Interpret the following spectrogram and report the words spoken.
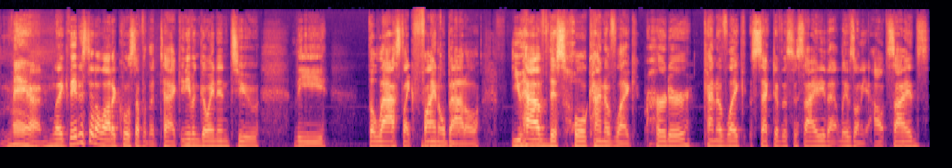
man, like they just did a lot of cool stuff with the tech and even going into the the last like final battle you have this whole kind of like herder kind of like sect of the society that lives on the outsides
